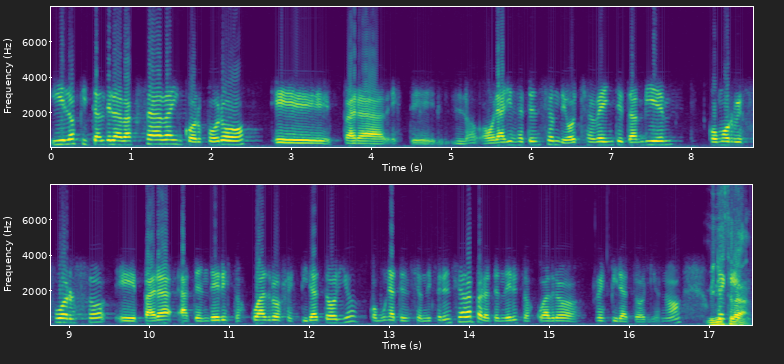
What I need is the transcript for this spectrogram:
y el Hospital de la Baxada incorporó eh, para este, los horarios de atención de 8 a 20 también como refuerzo eh, para atender estos cuadros respiratorios, como una atención diferenciada para atender estos cuadros respiratorios, ¿no? Ministra,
